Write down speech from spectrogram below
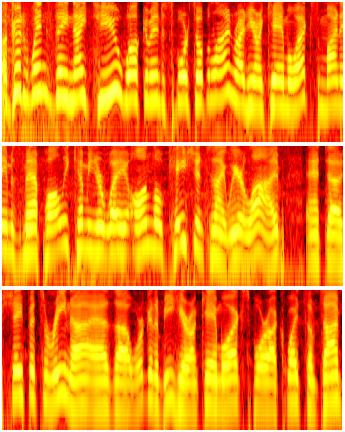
A good Wednesday night to you. Welcome into Sports Open Line right here on KMOX. My name is Matt Pauley, coming your way on location tonight. We are live at uh, Chaifetz Arena as uh, we're going to be here on KMOX for uh, quite some time.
